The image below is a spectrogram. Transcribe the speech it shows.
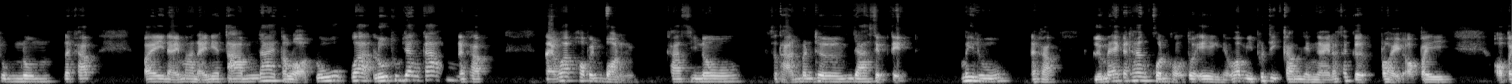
ชุมนุมนะครับ ไปไหนมาไหนเนี่ยตามได้ตลอดรู้ว่ารู้ทุกย่างก้าวนะครับ แต่ว่าพอเป็นบ่อนคาสิโน สถานบันเทิงยาเสพติดไม่รู้นะครับห รือแม้กระทั่งคนของตัวเองเนี่ยว่ามีพฤติกรรมยังไง แล้วถ้าเกิดปล่อยออกไปออกไป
